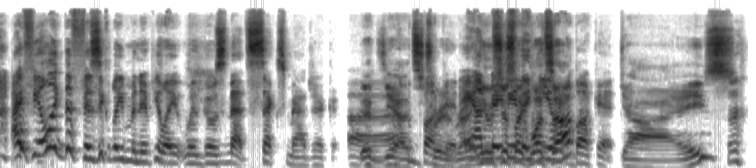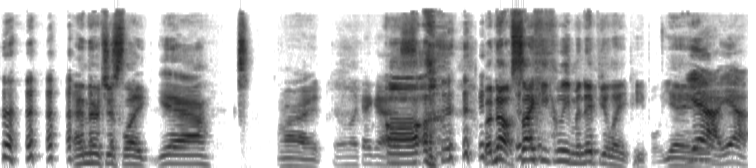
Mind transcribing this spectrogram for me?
I feel like the physically manipulate with goes in that sex magic. Uh, It's- yeah, it's bucket. true, right? And He was maybe just like, the "What's up?" bucket. Guys, and they're just like, yeah, all right. They're like, I guess. Uh, But no, psychically manipulate people. Yeah, yeah, yeah, yeah.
